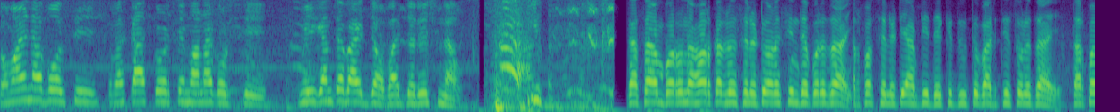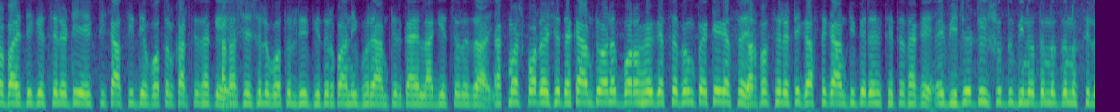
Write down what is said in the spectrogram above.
তোমায় না বলছি তোমার কাজ করতে মানা করছি। তুমি এখান থেকে বাইরে যাও বাইর যা রেস্ট নাও। গাছে আম বড় না হওয়ার কারণে ছেলেটি অনেক চিন্তায় পড়ে যায়। তারপর ছেলেটি আমটি দেখে দ্রুত বাড়িতে চলে যায়। তারপর বাড়িতে গিয়ে ছেলেটি একটি কাঁচি দিয়ে বোতল কাটতে থাকে। কাটা শেষ হলে বোতলটির ভিতর পানি ভরে আমটির গায়ে লাগিয়ে চলে যায়। এক মাস পরে এসে দেখে আমটি অনেক বড় হয়ে গেছে এবং পেকে গেছে। তারপর ছেলেটি গাছ থেকে আমটি পেরে খেতে থাকে। এই ভিডিওটি শুধু বিনোদনের জন্য ছিল।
